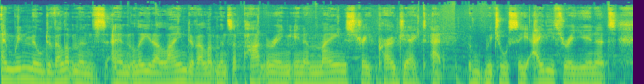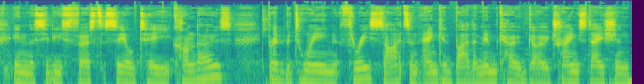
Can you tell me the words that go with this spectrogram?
And Windmill Developments and Leader Lane Developments are partnering in a Main Street project at which will see 83 units in the city's first CLT condos, spread between three sites and anchored by the Mimico Go train station.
